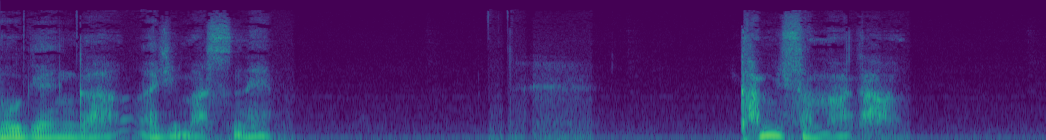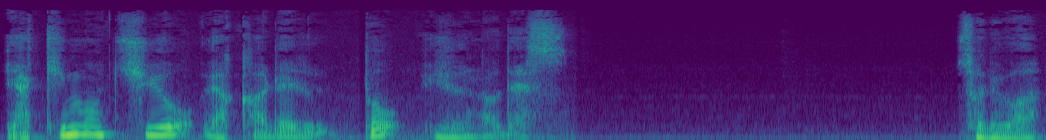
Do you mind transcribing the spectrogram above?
表現がありますね。神様が焼き餅を焼かれるというのです。それは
